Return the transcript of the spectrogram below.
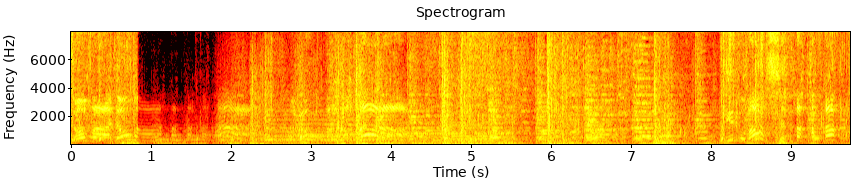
Doma, Doma! Was!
